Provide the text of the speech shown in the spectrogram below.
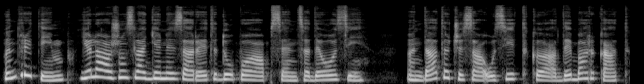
Între timp, el a ajuns la Genezaret după o absență de o zi. Îndată ce s-a auzit că a debarcat,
